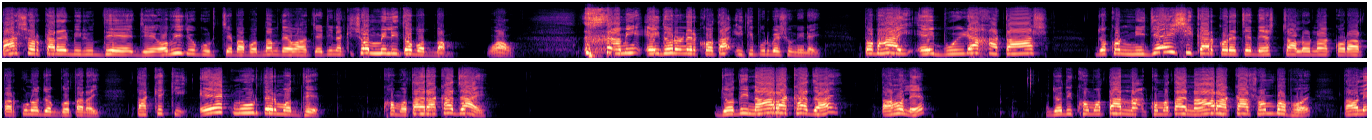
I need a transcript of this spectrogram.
তার সরকারের বিরুদ্ধে যে অভিযোগ উঠছে বা বদনাম দেওয়া হচ্ছে এটি নাকি সম্মিলিত বদনাম? ওয়াও। আমি এই ধরনের কথা ইতিপূর্বে শুনি নাই। তো ভাই, এই বুইড়া খাটাস যখন নিজেই স্বীকার করেছে দেশ চালনা করার তার কোনো যোগ্যতা নাই, তাকে কি এক মুহূর্তের মধ্যে ক্ষমতায় রাখা যায়? যদি না রাখা যায়, তাহলে যদি ক্ষমতা না, ক্ষমতায় না রাখা সম্ভব হয়, তাহলে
